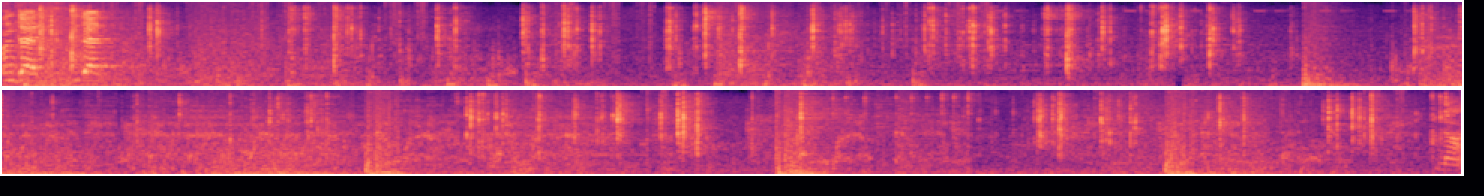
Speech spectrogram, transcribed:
I'm dead. I'm dead. No.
